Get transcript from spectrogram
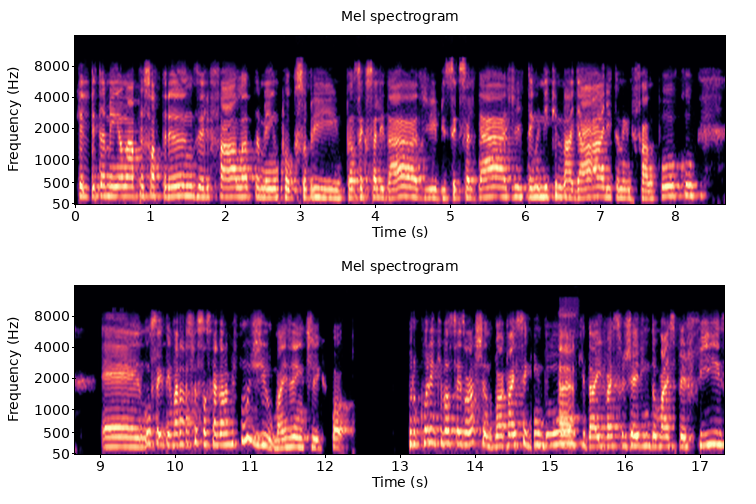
que ele também é uma pessoa trans, ele fala também um pouco sobre pansexualidade, bissexualidade. Tem o Nick Nagari também que fala um pouco. É, não sei, tem várias pessoas que agora me fugiu, mas, gente, procurem que vocês vão achando. Vai, seguindo um, É. que daí vai sugerindo mais perfis.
